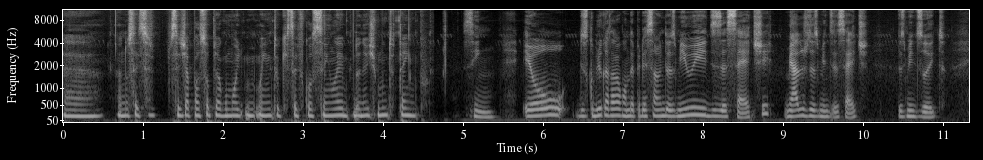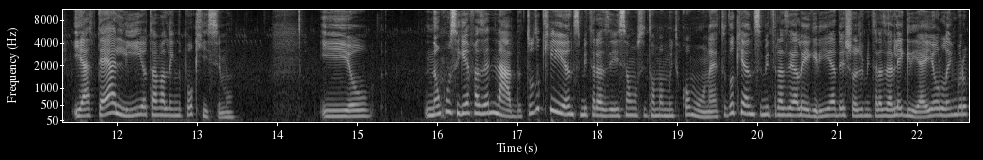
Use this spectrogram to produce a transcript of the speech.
É, eu não sei se você já passou por algum momento que você ficou sem ler durante muito tempo. Sim. Eu descobri que eu tava com depressão em 2017, meados de 2017, 2018. E até ali eu tava lendo pouquíssimo. E eu não conseguia fazer nada. Tudo que antes me trazia, isso é um sintoma muito comum, né? Tudo que antes me trazia alegria, deixou de me trazer alegria. Aí eu lembro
